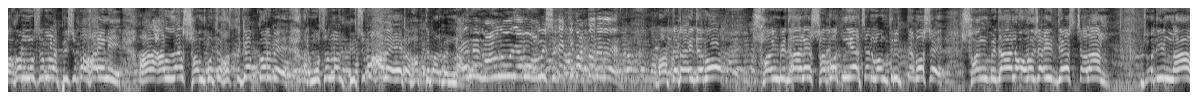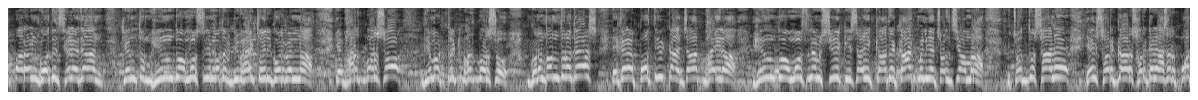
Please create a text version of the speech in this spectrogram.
তখন মুসলমানরা পিছুপা হয়নি। আর আল্লাহর সম্পত্তি হস্তক্ষেপ করবে আর মুসলমান পিছুপা হবে এটা ভাবতে পারবেন না। বার্তাটাই দেব সংবিধানের শপথ নিয়েছেন মন্ত্রিত্বে বসে সংবিধান অনুযায়ী দেশ চালান। যদি না পারেন গদি ছেড়ে যান কিন্তু হিন্দু মুসলিম মতো ডিভাইড তৈরি করবেন না। এ ভারতবর্ষ ডেমোক্রেটিক ভারতবর্ষ গণতন্ত্র দেশ এখানে প্রতিটা জাত ভাইরা হিন্দু মুসলিম শিখ ইসাই কাঁধে কাঁধ মিলিয়ে চলছি আমরা। চোদ্দ সালে এই সরকার সরকারে আসার পর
